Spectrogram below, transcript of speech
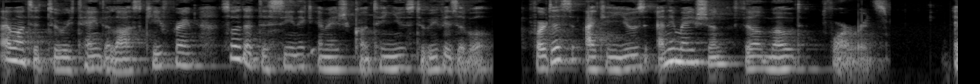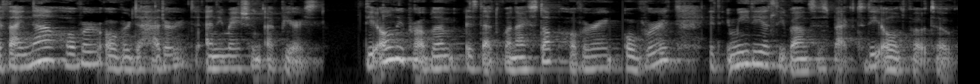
I want it to retain the last keyframe so that the scenic image continues to be visible. For this, I can use animation fill mode forwards. If I now hover over the header, the animation appears. The only problem is that when I stop hovering over it, it immediately bounces back to the old photo.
